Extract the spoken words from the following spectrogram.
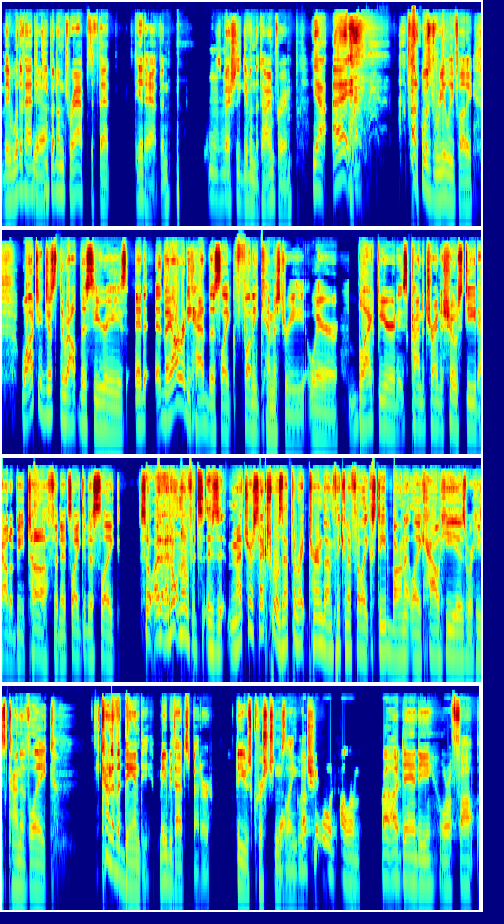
They would have had to keep it under wraps if that did happen. Mhm. especially given the time frame. Yeah, I I thought it was really funny watching just throughout the series. It they already had this like funny chemistry where Blackbeard is kind of trying to show Stede how to be tough, and it's like this like. So I, I don't know if it's is it metrosexual? Is that the right term that I'm thinking of for like Stede Bonnet, like how he is, where he's kind of like kind of a dandy. Maybe that's better to use Christian's Uh, language. people would call him a dandy or a fop.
